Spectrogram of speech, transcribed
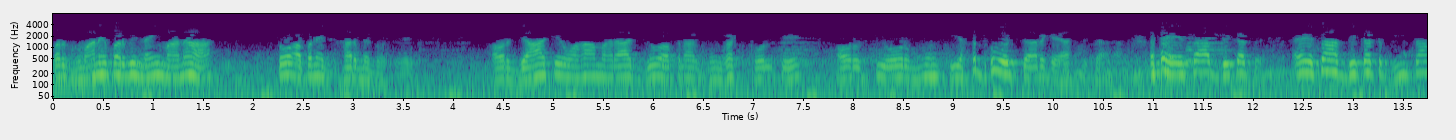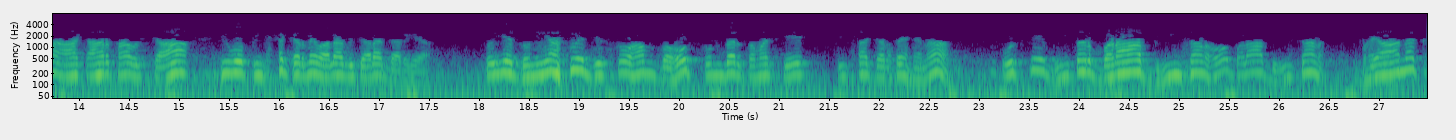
पर घुमाने पर भी नहीं माना तो अपने घर में घुस गई। और जाके वहाँ महाराज जो अपना घूंघट खोल के और उसकी ओर मुँह किया तो वो डर गया ऐसा विकट ऐसा विकट भीषण आकार था उसका कि वो पीछा करने वाला बेचारा डर गया। तो ये दुनिया में जिसको हम बहुत सुंदर समझ के पीछा करते हैं ना उसके भीतर बड़ा भीषण हो, बड़ा भीषण, भयानक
